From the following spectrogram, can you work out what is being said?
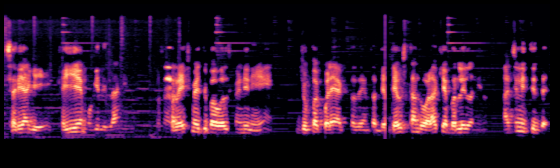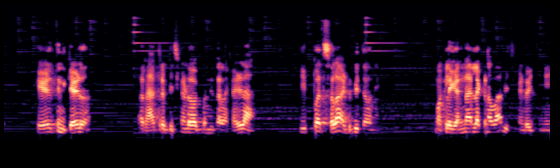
ಸರಿಯಾಗಿ ಕೈಯೇ ಮುಗಿಲಿಲ್ಲ ನೀನು. ರೇಷ್ಮೆ ಜುಬ್ಬ ಹೊಲ್ಸ್ಕೊಂಡಿನಿ. ಜುಬ್ಬ ಕೊಳೆ ಆಗ್ತದೆ ಅಂತ ದೇವಸ್ಥಾನದ ಒಳಕ್ಕೆ ಬರ್ಲಿಲ್ಲ ನೀನು. ಆಚೆ ನಿಂತಿದ್ದೆ. ಹೇಳ್ತೀನಿ, ಕೇಳು. ರಾತ್ರಿ ಬಿಚ್ಕೊಂಡು ಹೋಗಿ ಬಂದಿದ್ದಲ್ಲ ಕಳ್ಳ? ಇಪ್ಪತ್ ಸಲ ಅಡ್ಡ ಬಿದ್ದವನೆ. ಮಕ್ಳಿಗೆ ಅನ್ನ ಎಲ್ಲ ಕಣವ ಬಿಚ್ಕೊಂಡು ಹೋಯ್ತೀನಿ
